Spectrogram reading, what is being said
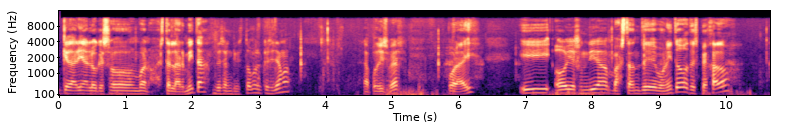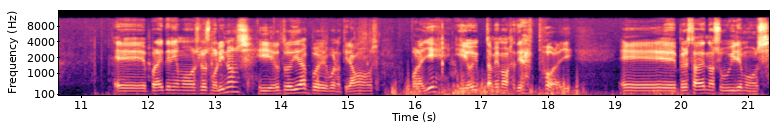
quedarían lo que son... Bueno, esta es la ermita de San Cristóbal, que se llama. La podéis ver por ahí. Y hoy es un día bastante bonito, despejado. Eh, por ahí teníamos los molinos y el otro día, pues bueno, tiramos por allí y hoy también vamos a tirar por allí. Eh, pero esta vez no subiremos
